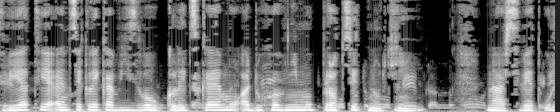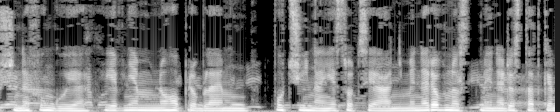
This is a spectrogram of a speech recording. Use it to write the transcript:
svět je encyklika výzvou k lidskému a duchovnímu procitnutí. Náš svět už nefunguje, je v něm mnoho problémů. Počínaje sociálními nerovnostmi, nedostatkem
